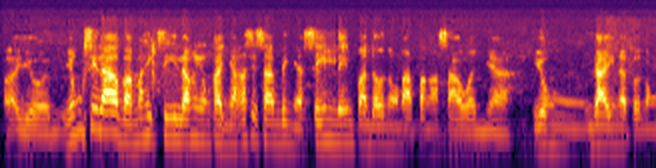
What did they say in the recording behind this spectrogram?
Ayun. Yung si Lava, mahiksi lang yung kanya kasi sabi niya, same name pa daw nung napangasawa niya. Yung guy na to nung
